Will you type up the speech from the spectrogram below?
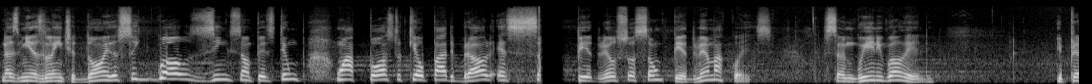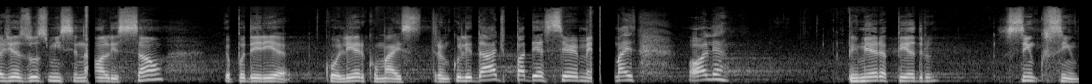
nas minhas lentidões. Eu sou igualzinho São Pedro. Tem um, um apóstolo que é o Padre Braulio, é São Pedro. Eu sou São Pedro, mesma coisa. Sanguíneo igual ele. E para Jesus me ensinar uma lição, eu poderia colher com mais tranquilidade, padecer menos. Mas olha, 1 Pedro 5,5.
